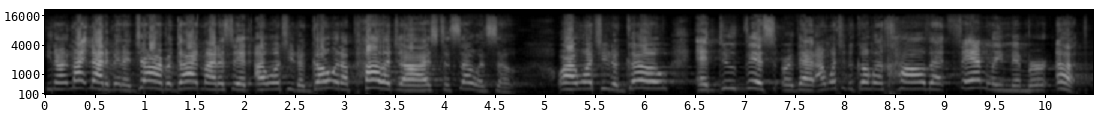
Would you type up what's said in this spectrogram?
you know, it might not have been a jar, but God might have said, I want you to go and apologize to so and so. Or I want you to go and do this or that. I want you to go and call that family member up.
